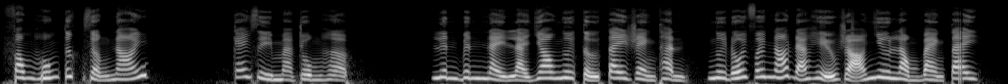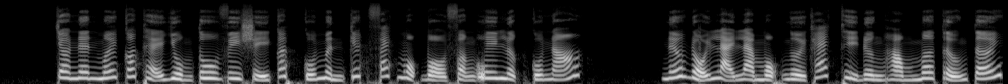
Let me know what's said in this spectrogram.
Phong Húng tức giận nói: "Cái gì mà trùng hợp? Linh binh này là do ngươi tự tay rèn thành, ngươi đối với nó đã hiểu rõ như lòng bàn tay." cho nên mới có thể dùng tu vi sĩ cấp của mình kích phát một bộ phận uy lực của nó. Nếu đổi lại là một người khác thì đừng hòng mơ tưởng tới.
